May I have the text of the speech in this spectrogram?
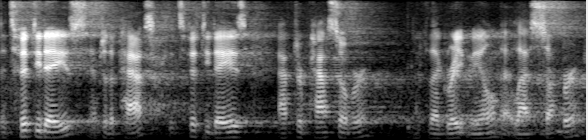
It's 50 days after the Pasch. It's 50 days after Passover, after that great meal, that Last Supper.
